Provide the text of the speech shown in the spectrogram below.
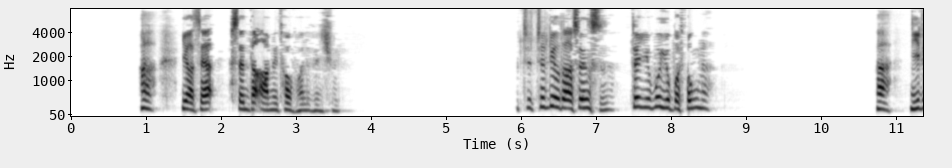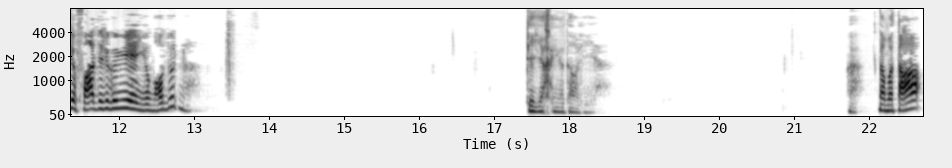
啊，要在升到阿弥陀佛那边去了？这这六道生死，这一步又不通了。啊，你这发的这个愿有矛盾了，这也很有道理呀。啊，那么答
